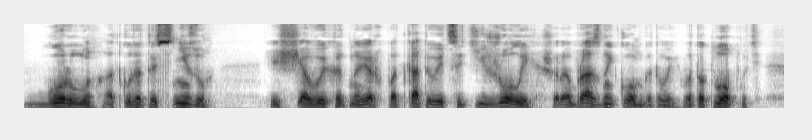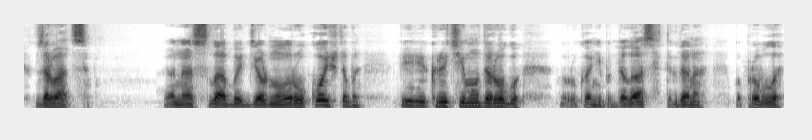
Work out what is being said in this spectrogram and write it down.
горлу откуда-то снизу, ища выход наверх, подкатывается тяжелый шарообразный ком, готовый вот-вот лопнуть, взорваться. Она слабо дернула рукой, чтобы перекрыть ему дорогу, но рука не поддалась. Тогда она попробовала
